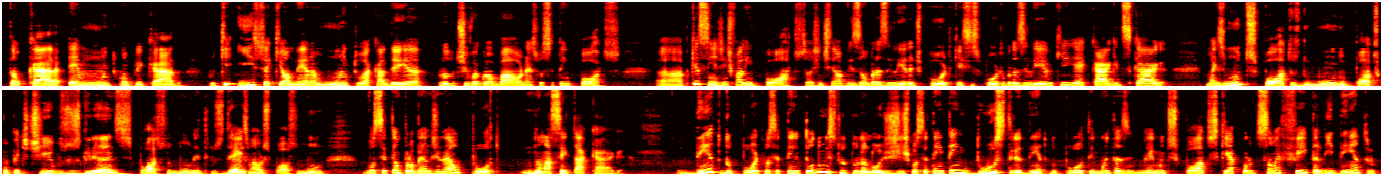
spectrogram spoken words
Então, cara, é muito complicado, porque isso é que onera muito a cadeia produtiva global, né? Se você tem portos Uh, porque assim, a gente fala em portos, a gente tem uma visão brasileira de porto, que é esse porto brasileiro que é carga e descarga. Mas muitos portos do mundo, portos competitivos, os grandes portos do mundo, entre os 10 maiores portos do mundo, você tem um problema de não é o porto não aceitar carga. Dentro do porto você tem toda uma estrutura logística, você tem, tem indústria dentro do porto, tem, muitas, tem muitos portos que a produção é feita ali dentro.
